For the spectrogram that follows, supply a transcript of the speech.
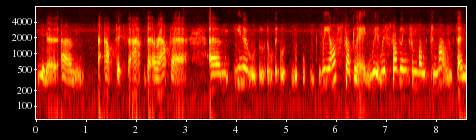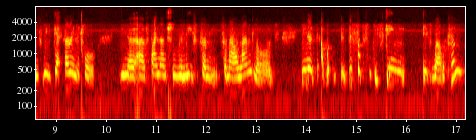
you know, um, outfits that, that are out there. Um, you know, we are struggling. We, are struggling from month to month, and we get very little, you know, uh, financial relief from, from our landlords. You know, the subsidy scheme is welcomed,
